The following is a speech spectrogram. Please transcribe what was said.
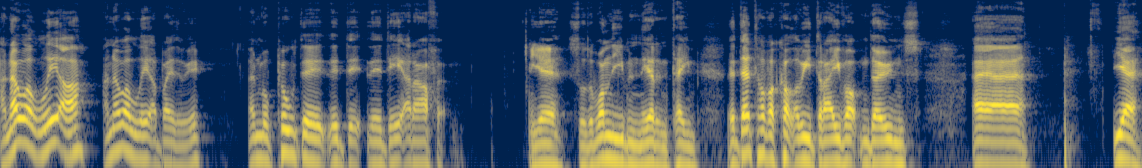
an hour later, an hour later, by the way, and we'll pull the, the, the data off it. Yeah, so they weren't even there in time. They did have a couple of wee drive up and downs. Uh, yeah,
